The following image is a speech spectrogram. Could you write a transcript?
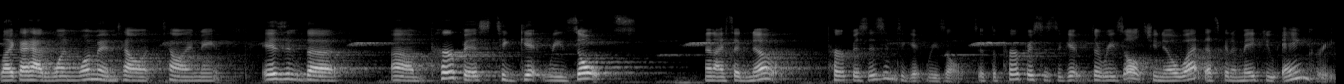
Like I had one woman tell, telling me, "Isn't the um, purpose to get results?" And I said, "No, purpose isn't to get results. If the purpose is to get the results, you know what? That's going to make you angry.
